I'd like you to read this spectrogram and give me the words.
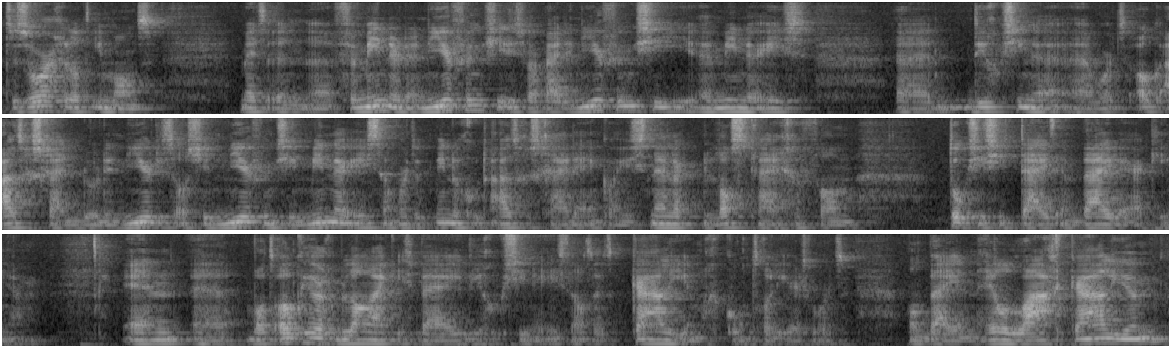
te zorgen dat iemand met een uh, verminderde nierfunctie, dus waarbij de nierfunctie uh, minder is. Uh, dioxine wordt ook uitgescheiden door de nier, dus als je nierfunctie minder is, dan wordt het minder goed uitgescheiden en kan je sneller last krijgen van toxiciteit en bijwerkingen. En wat ook heel erg belangrijk is bij dioxine is dat het kalium gecontroleerd wordt. Want bij een heel laag kalium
